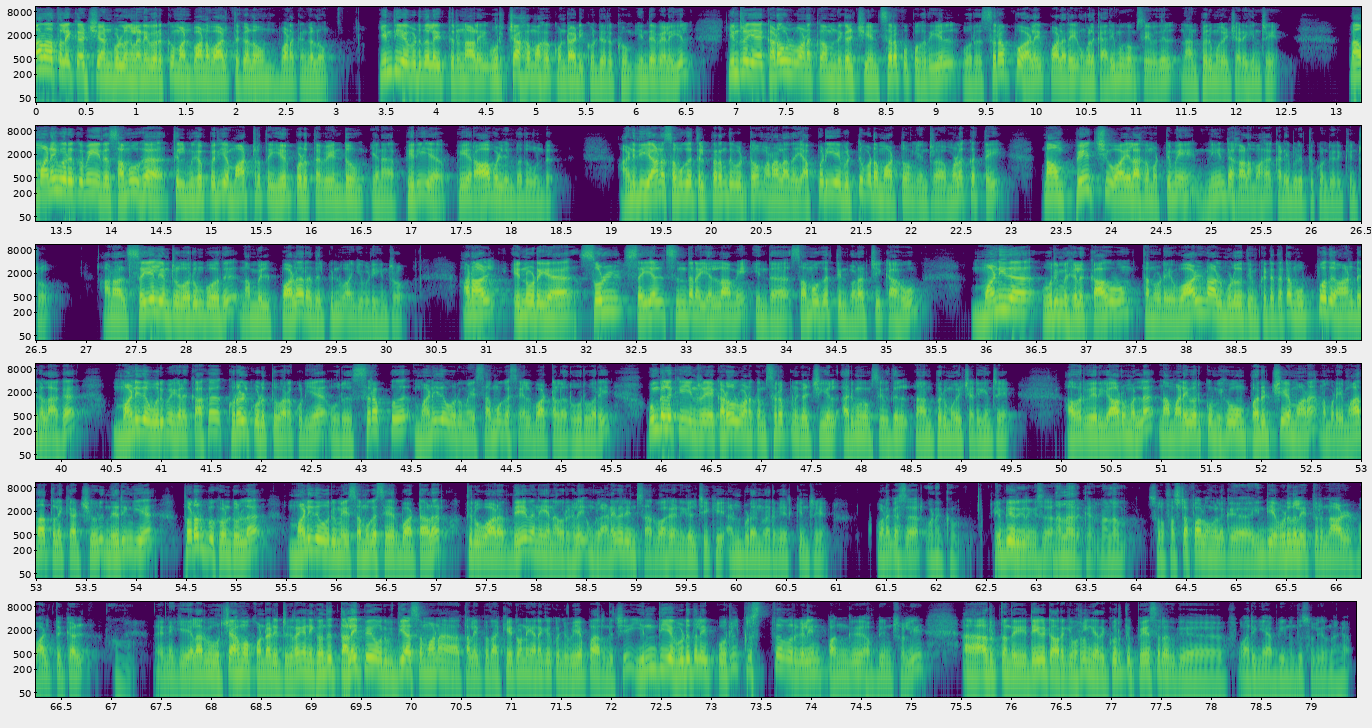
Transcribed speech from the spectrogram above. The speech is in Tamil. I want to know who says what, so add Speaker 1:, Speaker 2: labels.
Speaker 1: மாதா தொலைக்காட்சி அன்புள்ளங்கள் அனைவருக்கும் அன்பான வாழ்த்துகளும் வணக்கங்களும். இந்திய விடுதலை திருநாளை உற்சாகமாக கொண்டாடி கொண்டிருக்கும் இந்த வேளையில் இன்றைய கடவுள் வணக்கம் நிகழ்ச்சியின் சிறப்பு பகுதியில் ஒரு சிறப்பு அழைப்பாளரை உங்களுக்கு அறிமுகம் செய்வதில் நான் பெருமகிழ்ச்சி அடைகின்றேன். நாம் அனைவருக்குமே இந்த சமூகத்தில் மிகப்பெரிய மாற்றத்தை ஏற்படுத்த வேண்டும் என பெரிய பேராவல் என்பது உண்டு. அநீதியான சமூகத்தில் பிறந்து விட்டோம் ஆனால் அதை அப்படியே விட்டுவிட மாட்டோம் என்ற முழக்கத்தை நாம் பேச்சு வாயிலாக மட்டுமே நீண்ட காலமாக கடைபிடித்துக் கொண்டிருக்கின்றோம். ஆனால் செயல் என்று வரும்போது நம்மில் பலர் அதில் பின்வாங்கி விடுகின்றோம். ஆனால் என்னுடைய சொல் செயல் சிந்தனை எல்லாமே இந்த சமூகத்தின் வளர்ச்சிக்காகவும் மனித உரிமைகளுக்காகவும் தன்னுடைய வாழ்நாள் முழுவதும் கிட்டத்தட்ட முப்பது ஆண்டுகளாக மனித உரிமைகளுக்காக குரல் கொடுத்து வரக்கூடிய ஒரு சிறப்பு மனித உரிமை சமூக செயல்பாட்டாளர் ஒருவரை உங்களுக்கு இன்றைய கடவுள் வணக்கம் சிறப்பு நிகழ்ச்சியில் அறிமுகம் செய்வதில் நான் பெருமகிழ்ச்சி அடைகின்றேன். அவர் வேறு யாரும் அல்ல நம் அனைவருக்கும் மிகவும் பரிச்சயமான நம்முடைய மாதா தொலைக்காட்சியோடு நெருங்கிய தொடர்பு கொண்டுள்ள மனித உரிமை சமூக செயற்பாட்டாளர் திருவாளர் தேவனையன் அவர்களை உங்கள் அனைவரின் சார்பாக நிகழ்ச்சிக்கு அன்புடன் வரவேற்கின்றேன். வணக்கம் சார்.
Speaker 2: வணக்கம்.
Speaker 1: எப்படி இருக்கிறீங்க சார்?
Speaker 2: நல்லா இருக்கேன். நலம்.
Speaker 1: ஸோ ஃபர்ஸ்ட் ஆஃப் ஆல் உங்களுக்கு இந்திய விடுதலை திருநாள் வாழ்த்துக்கள். இன்னைக்கு எல்லாருமே உற்சாகமாக கொண்டாடிட்டு இருக்காங்க. இன்னைக்கு வந்து தலைப்பே ஒரு வித்தியாசமான தலைப்பு தான். கேட்டோன்னே எனக்கு கொஞ்சம் வியப்பாக இருந்துச்சு. இந்திய விடுதலை போரில் கிறிஸ்தவர்களின் பங்கு அப்படின்னு சொல்லி அஹ், அருட்தந்தை டேவிட் ஆரோக்கியம் அவர்கள் அதை குறித்து பேசுறதுக்கு வரீங்க அப்படின்னு வந்து சொல்லியிருந்தாங்க.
